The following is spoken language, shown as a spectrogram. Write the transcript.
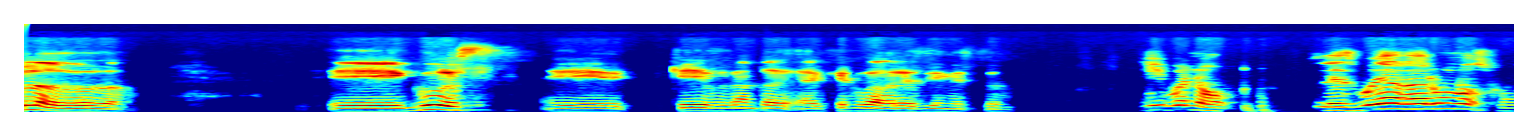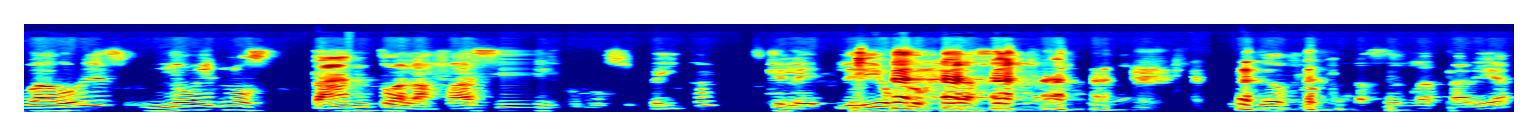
lo dudo. Eh, Gus, eh, ¿qué, cuánto- ¿a qué jugadores vienes tú? Y bueno, les voy a dar unos jugadores, no irnos tanto a la fácil como su Peyton, que le, dio flojera hacer, le dio la tarea.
